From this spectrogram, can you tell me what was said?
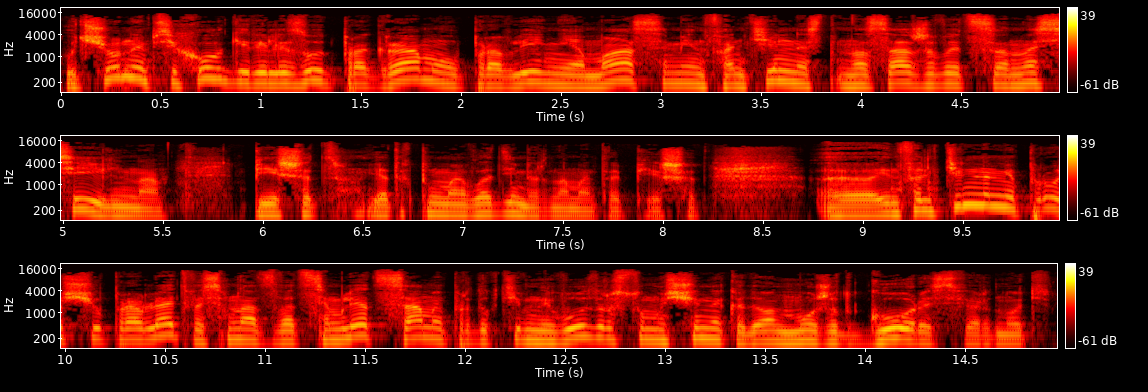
Ученые-психологи реализуют программу управления массами, инфантильность насаживается насильно, пишет, я так понимаю, Владимир нам это пишет. Э, инфантильными проще управлять 18-27 лет, самый продуктивный возраст у мужчины, когда он может горы свернуть.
